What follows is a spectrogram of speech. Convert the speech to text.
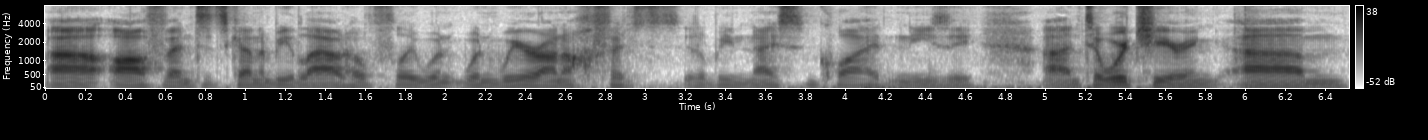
uh, offense, it's going to be loud. Hopefully, when, when we're on offense, it'll be nice and quiet and easy uh, until we're cheering. Um,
